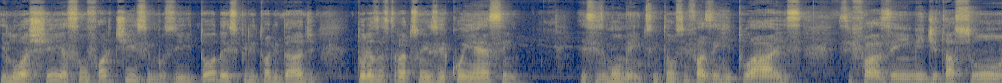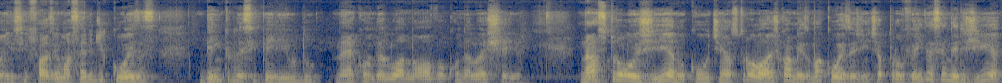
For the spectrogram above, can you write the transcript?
e lua cheia, são fortíssimos e toda a espiritualidade, todas as tradições reconhecem esses momentos. Então se fazem rituais, se fazem meditações, se fazem uma série de coisas dentro desse período, né, quando é lua nova ou quando é lua cheia. Na astrologia, no coaching astrológico, a mesma coisa. A gente aproveita essa energia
